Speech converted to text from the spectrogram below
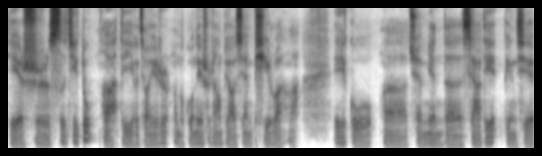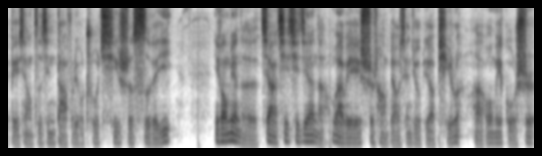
也是四季度啊第一个交易日。那么国内市场表现疲软啊，A 股呃全面的下跌，并且北向资金大幅流出七十四个亿。一方面呢，假期期间呢，外围市场表现就比较疲软啊，欧美股市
